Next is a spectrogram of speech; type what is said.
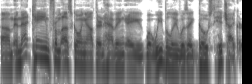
um, and that came from us going out there and having a, what we believe was a ghost hitchhiker.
